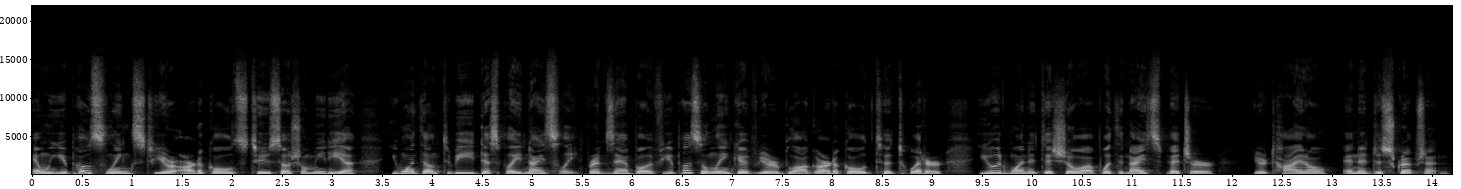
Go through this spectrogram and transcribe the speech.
And when you post links to your articles to social media, you want them to be displayed nicely. For example, if you post a link of your blog article to Twitter, you would want it to show up with a nice picture your title, and a description.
